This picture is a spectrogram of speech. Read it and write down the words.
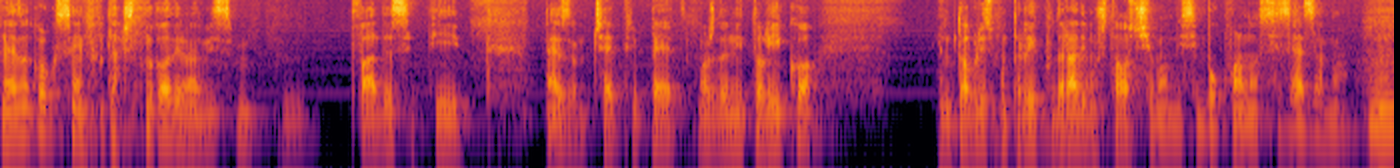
ne znam koliko sam imao tačno godina, mislim, 20 i, ne znam, 4, 5, možda ni toliko, i dobili smo priliku da radimo šta hoćemo, mislim, bukvalno se zezamo. Mm.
